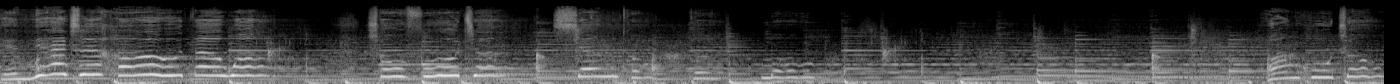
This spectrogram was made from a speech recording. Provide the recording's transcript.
千年之后的我，重复着相同的梦。恍惚中，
